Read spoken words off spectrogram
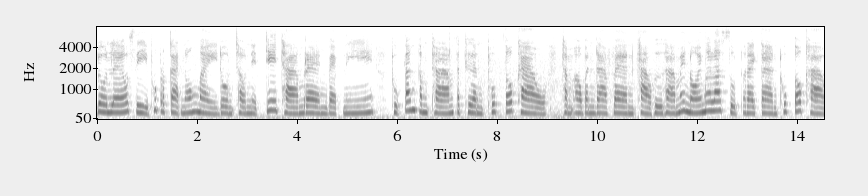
โดนแล้วสี่ผู้ประกาศน้องใหม่ โดนชาวเน็ตจี้ถามแรงแบบนี้ ถูกตั้งคำถามสะเทือนทุบโต๊ะข่าวทำเอาบรรดาแฟนข่าวฮือฮาไม่น้อยเมื่อล่าสุดรายการทุบโต๊ะข่าว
